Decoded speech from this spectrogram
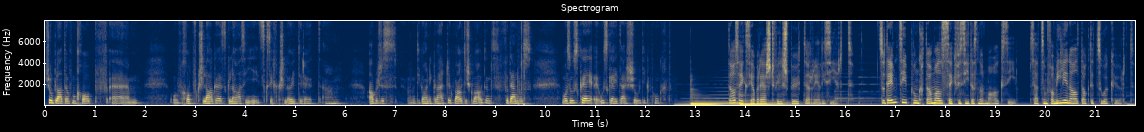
Schublade auf dem Kopf, ähm, auf den Kopf geschlagen, ein Glas ins Gesicht geschleudert. Ähm, aber das die gar nicht gewertet. Gewalt ist Gewalt und von dem, was, was ausgeht, ausgeht, ist schuldig. Punkt. Das hat sie aber erst viel später realisiert. Zu dem Zeitpunkt damals sei für sie das normal gewesen. Es hat zum Familienalltag dazugehört.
